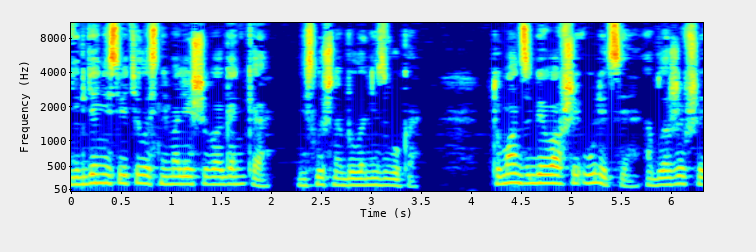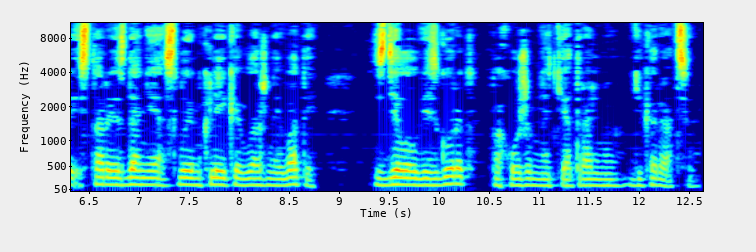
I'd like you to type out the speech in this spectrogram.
Нигде не светилось ни малейшего огонька, не слышно было ни звука. Туман, забивавший улицы, обложивший старые здания слоем клейкой влажной ваты, сделал весь город похожим на театральную декорацию.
